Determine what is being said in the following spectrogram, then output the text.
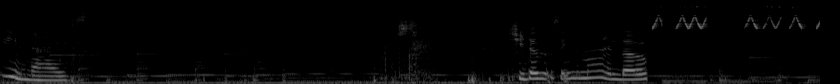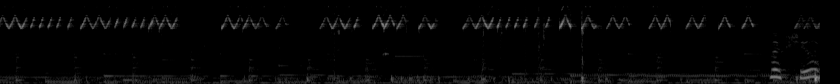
Be nice. She doesn't seem to mind though. Look, she likes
